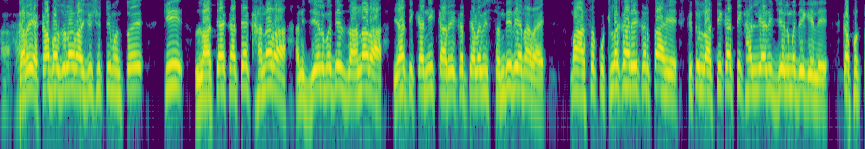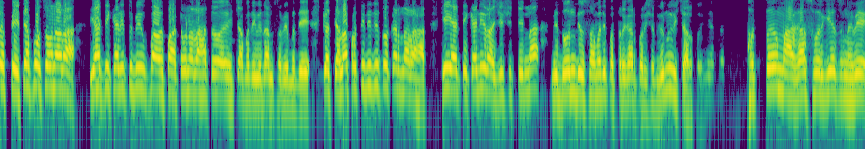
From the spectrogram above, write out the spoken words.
कारण एका बाजूला राजू शेट्टी म्हणतोय की लाट्या काट्या खाणारा आणि जेलमध्ये जाणारा या ठिकाणी कार्यकर्त्याला मी संधी देणार आहे. मग असं कुठला कार्यकर्ता आहे की तो लाठी काठी खाल्ली आणि जेलमध्ये गेले? का फक्त पेट्या पोहोचवणारा या ठिकाणी तुम्ही पाठवणार आहात ह्याच्यामध्ये विधानसभेमध्ये? किंवा त्याला प्रतिनिधित्व करणार आहात? हे या ठिकाणी राजू शेट्टींना मी दोन दिवसामध्ये पत्रकार परिषद घेऊन मी विचारतोय. फक्त मागासवर्गीयच नव्हे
